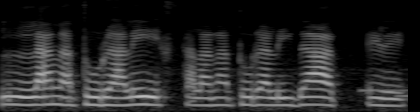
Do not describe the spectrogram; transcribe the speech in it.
la naturaleza, la naturalidad, eh,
